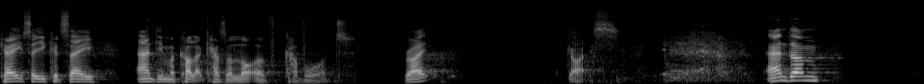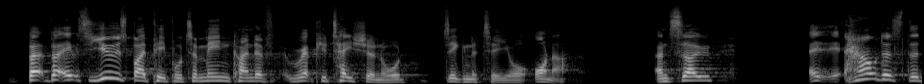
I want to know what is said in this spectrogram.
Okay, so you could say Andy McCulloch has a lot of kavod, right? Guys. and, um, but, but it's used by people to mean kind of reputation or dignity or honor. And so Eh, eh, how does the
